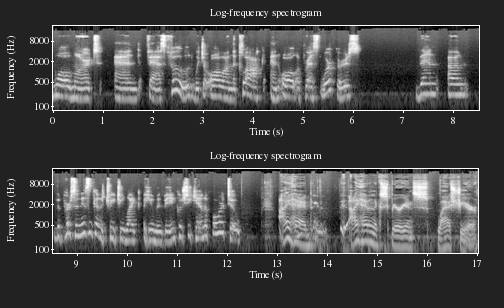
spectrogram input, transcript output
Walmart, and fast food, which are all on the clock and all oppressed workers, then um, the person isn't going to treat you like a human being because she can't afford to. I had I had an experience last year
